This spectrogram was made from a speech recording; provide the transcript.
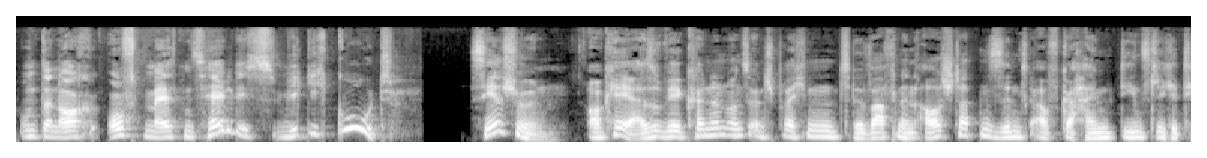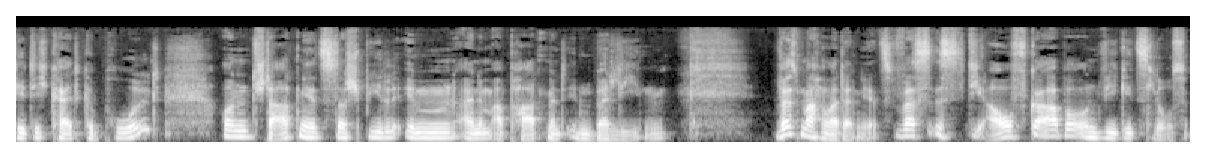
und dann auch oft meistens hält, ist wirklich gut. Sehr schön. Okay, also wir können uns entsprechend bewaffnen ausstatten, sind auf geheimdienstliche Tätigkeit gepolt und starten jetzt das Spiel in einem Apartment in Berlin. Was machen wir dann jetzt? Was ist die Aufgabe und wie geht's los?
